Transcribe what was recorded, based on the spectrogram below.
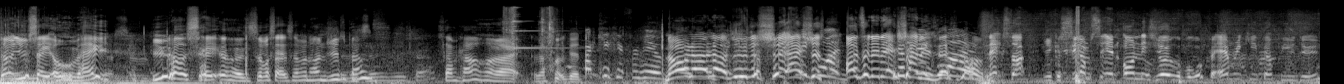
Don't you say oh, mate. You don't say oh. So what's that, 700 pounds? Somehow? Alright, that's not good. I kick it from here. No, no, no, do the shit. That's big just onto the next The challenge. Let's go. Next up, you can see I'm sitting on this yoga ball. For every keep up you do,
